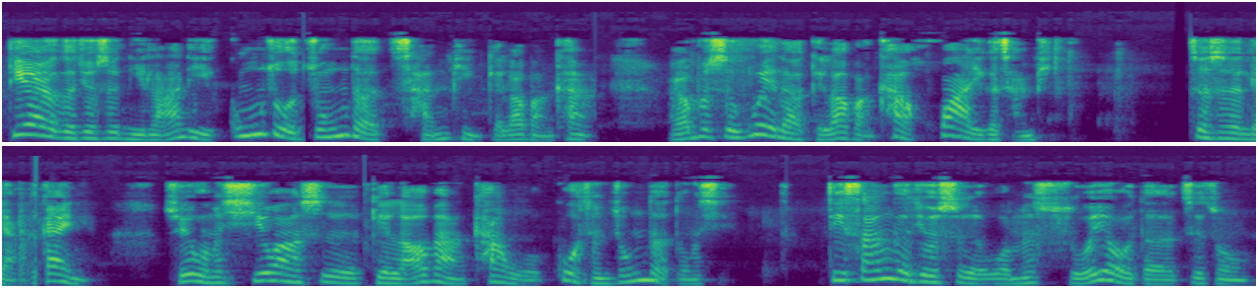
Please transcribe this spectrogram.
第二个就是你拿你工作中的产品给老板看，而不是为了给老板看画一个产品，这是两个概念。所以我们希望是给老板看我过程中的东西。第三个就是我们所有的这种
